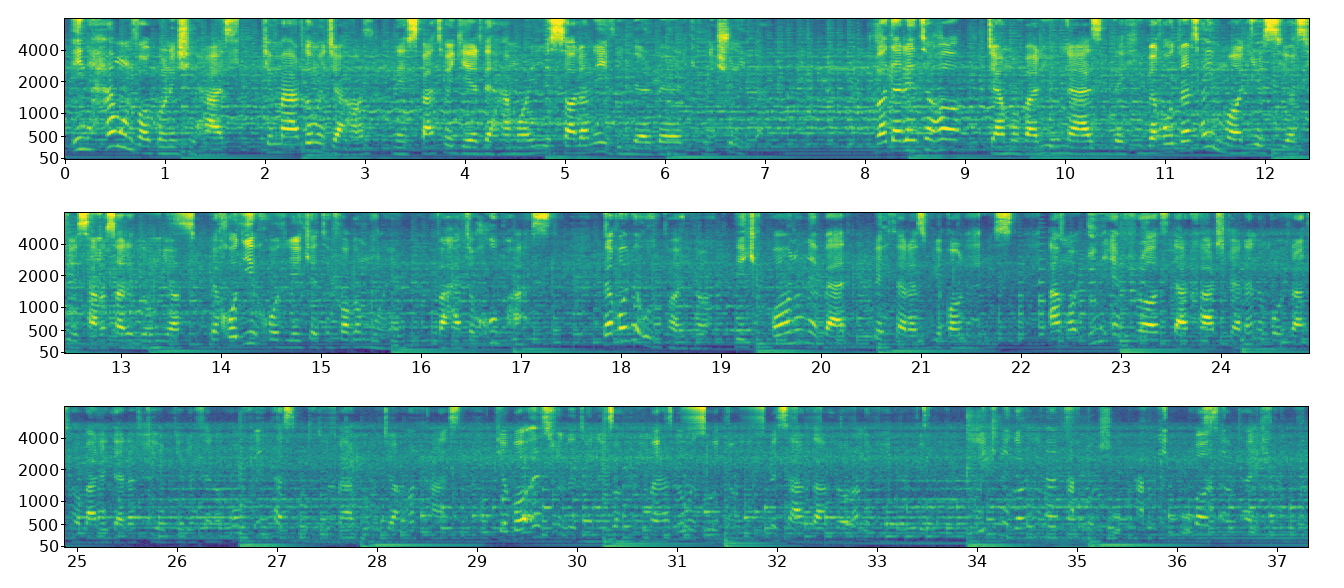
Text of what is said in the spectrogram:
این همون واکنشی هست که مردم جهان نسبت به گرد همایی سالانه بیلدربرگ نشون میدن و در انتها جمعوری و نظمدهی به قدرت های مالی و سیاسی سراسر دنیا به خودی خود یک اتفاق مهم و حتی خوب هست. به قول اروپایی ها یک قانون بد بهتر از بی قانونی است. اما این افراد در خرج کردن قدرت ها برای در اختیار گرفتن قوه تصمیم مردم جهان هست که باعث شده تا نگاه مردم دنیا به سردمداران ویلربی یک نگاه منفی باشه باز هم تاکید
